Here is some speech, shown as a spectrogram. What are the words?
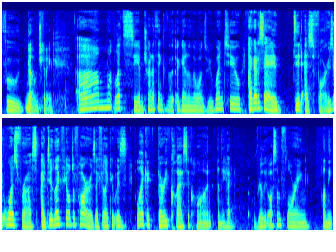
food. No, I'm just kidding. Um, let's see. I'm trying to think of the, again of the ones we went to. I gotta say, I did as far as it was for us. I did like Field of Horrors. I feel like it was like a very classic haunt, and they had really awesome flooring on the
